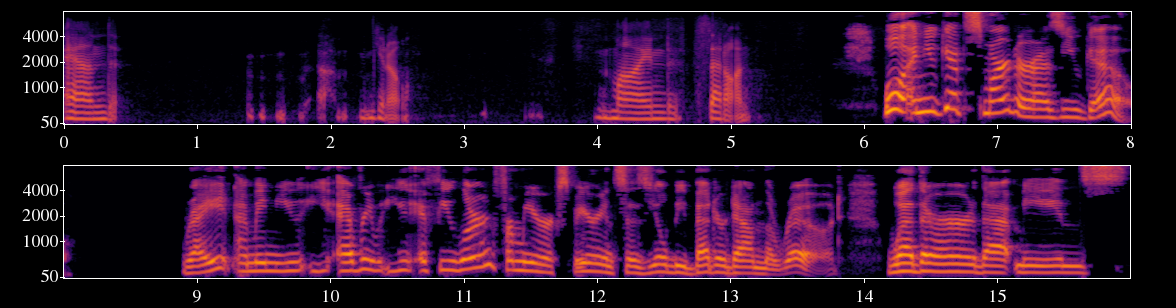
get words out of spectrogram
and, you know, mind set on. well, and you get smarter as you go. Right? I mean, you, you every you if you learn from your experiences, you'll be better down the road. Whether that means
